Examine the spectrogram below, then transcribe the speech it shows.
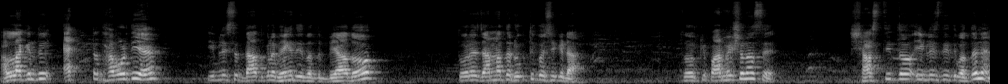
আল্লাহ কিন্তু একটা থাবর দিয়ে ইবলিসের দাঁতগুলো ভেঙে দিতে পারতেন। বিয়াদব, তোরে জান্নাতে ঢুকতে কইছে কিটা তোর কি পারমিশন আছে? শাস্তি তো ইবলিস দিতে পারতে না।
